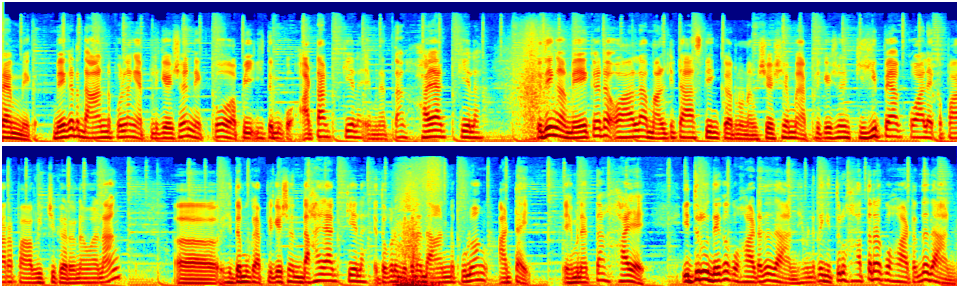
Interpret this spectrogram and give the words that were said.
රැම් එක. මේකට දාන්න පුළන් ඇපලිකේෂන් එක්කෝ අපි හිතමකෝ අටක් කියලා. එමනත්තං හයක් කියලා. ඉතින් මේකට ඔයාලා මල්ටිටාස්කින් කරන විශේෂම ඇපලිකේෂන් කිහිපයක් වාල එක පාර පාවිච්චි කරනවනම් හිතමුක ඇපලිකේෂන් දහයක් කියලා. එතකොට මෙතන දාන්න පුළුවන් අටයි. එහම නැත්තා හයයි. ඉතුරු දෙක කොහට දාන්න? හමට ඉතුරු හතර කොහටද දාන්න?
